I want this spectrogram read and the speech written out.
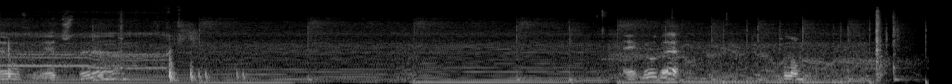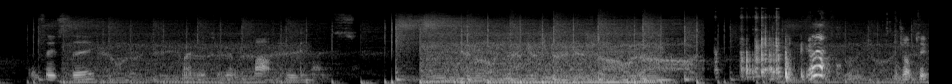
8 mil for the edge there. 8 mil there. Plumb. As they say. Might need some marking device. Ah! Dropped it.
